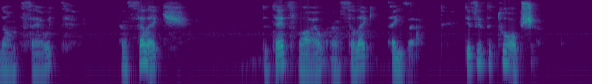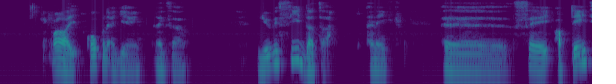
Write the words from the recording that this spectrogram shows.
don't save it and select the test file and select Excel. This is the two option if I open again Excel you will see data and if uh, say update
